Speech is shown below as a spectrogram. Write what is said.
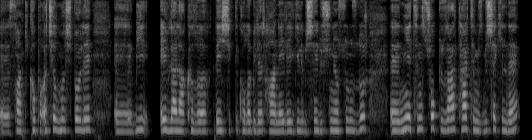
e, sanki kapı açılmış. Böyle e, bir evle alakalı değişiklik olabilir. Hane ile ilgili bir şey düşünüyorsunuzdur. E, niyetiniz çok güzel, tertemiz bir şekilde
